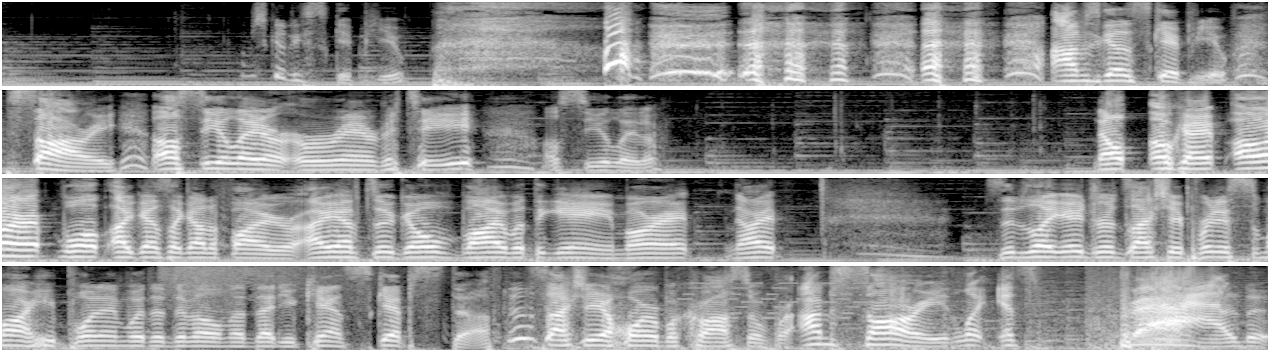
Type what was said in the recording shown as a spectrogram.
I'm just gonna skip you. I'm just gonna skip you. Sorry. I'll see you later, Rarity. I'll see you later. Nope. Okay. Alright. Well, I guess I gotta fire. I have to go by with the game. Alright. Alright. Seems like Adrian's actually pretty smart. He put in with the development that you can't skip stuff. This is actually a horrible crossover. I'm sorry. Like, it's bad.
